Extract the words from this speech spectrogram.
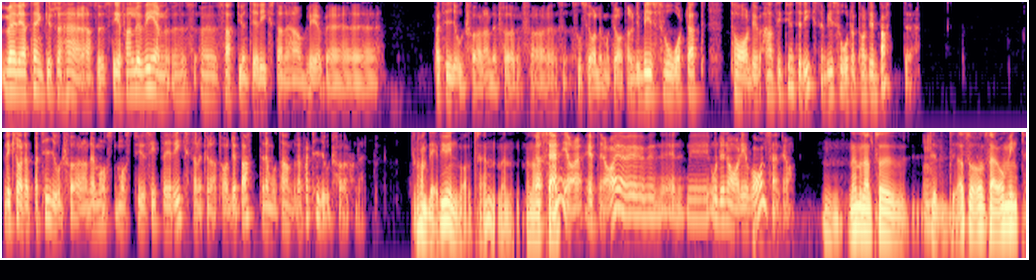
Men jag tänker så här, alltså Stefan Löfven eh, satt ju inte i riksdagen när han blev eh, partiordförande för, för Socialdemokraterna. Och det blir svårt att ta det, han sitter ju inte i riksdagen, det blir svårt att ta debatter. Det är klart att partiordförande måste, måste ju sitta i riksdagen och kunna ta debatterna mot andra partiordförande. Han blev ju invald sen. Men, men ja, alltså... sen ja. Efter, ja, ordinarie val sen ja. Mm. Nej men alltså, mm. det, alltså så här, om inte,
